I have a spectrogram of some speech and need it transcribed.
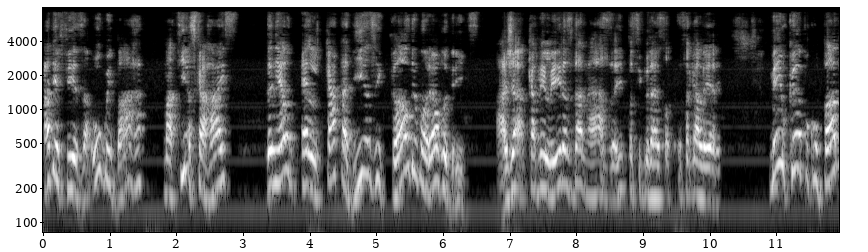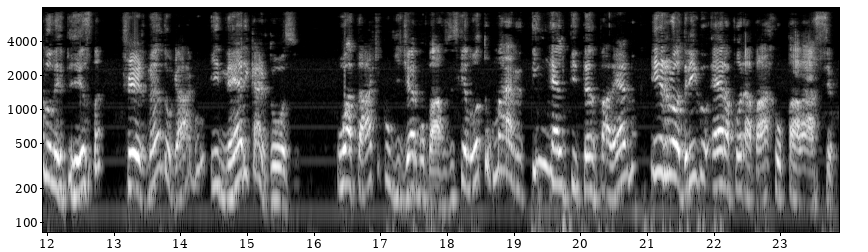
A defesa, Hugo Ibarra, Matias Carrais, Daniel Elcata Dias e Cláudio Morel Rodrigues. Haja caneleiras da NASA aí para segurar essa, essa galera. Meio campo com Pablo Ledesma, Fernando Gago e Nery Cardoso o ataque com Guilhermo Barros Esqueloto, Martim El Titã Palermo e Rodrigo Era por Abajo Palácio.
